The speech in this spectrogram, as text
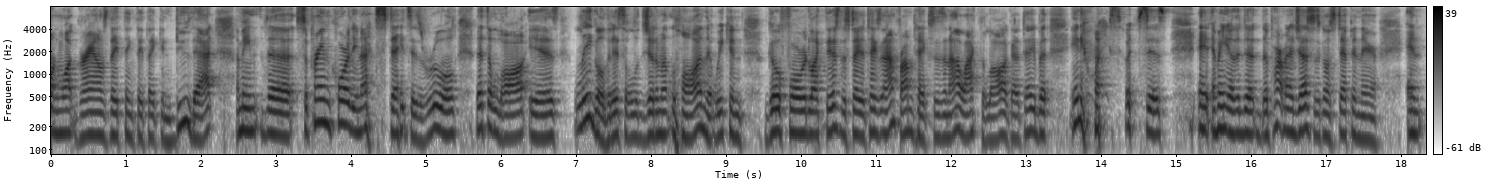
on what grounds they think that they can do that. I mean, the Supreme Court of the United States has ruled that the law is legal, that it's a legitimate law, and that we can go forward like this. The state of Texas. I'm from Texas, and I like the law. I got to tell you, but anyway, so it says. I mean, you know, the, the Department of Justice is going to step in there, and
